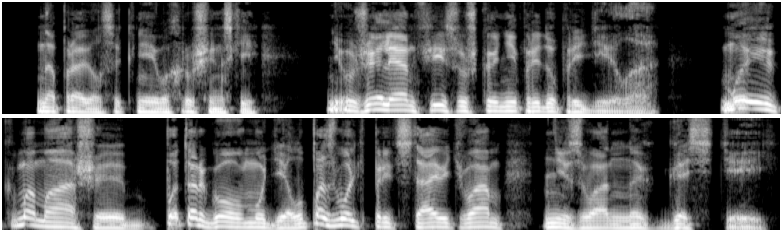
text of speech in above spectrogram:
— направился к ней Вахрушинский. «Неужели Анфисушка не предупредила? Мы к мамаше, по торговому делу. Позвольте представить вам незваных гостей».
